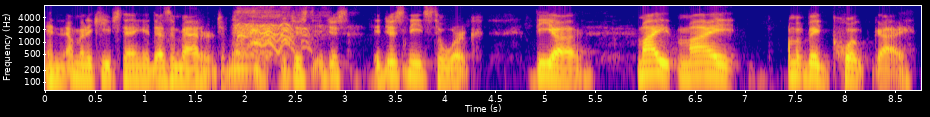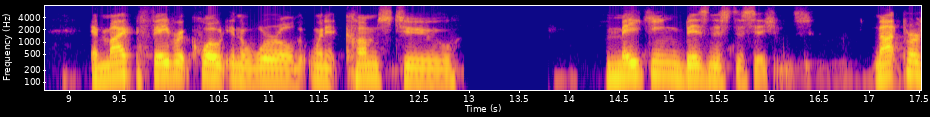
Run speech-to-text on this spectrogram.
and I'm gonna keep saying it doesn't matter to me. It just it just it just needs to work. The uh my my I'm a big quote guy. And my favorite quote in the world when it comes to making business decisions, not per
